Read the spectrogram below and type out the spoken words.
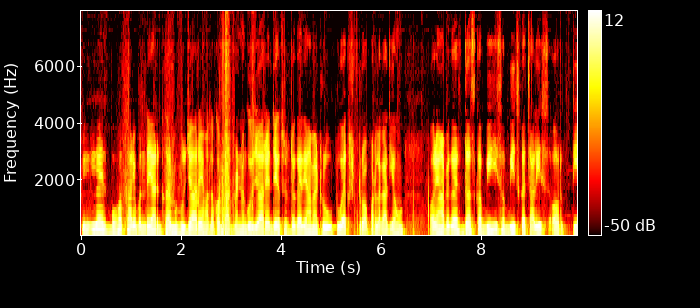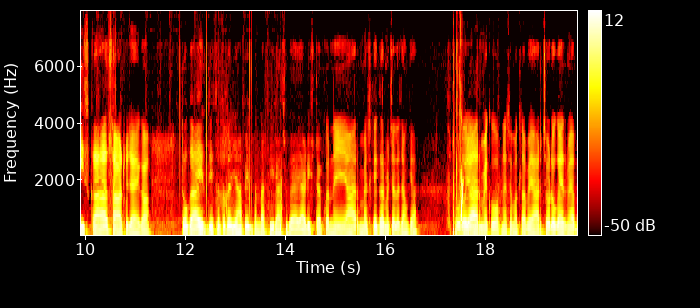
क्योंकि गैस बहुत सारे बंदे यार घर में घुस जा रहे हैं मतलब कंपार्टमेंट में घुस जा रहे हैं। देख सकते हो गैस यहाँ मैं ट्रू टू एक्स ड्रॉपर लगा दिया हूँ, और यहाँ पे गैस दस का बीस और बीस का चालीस और तीस का साठ हो जाएगा। तो गैस देख सकते हो यहाँ पे एक बंदा फिर आ चुका है यार डिस्टर्ब करने। यार मैं इसके घर में चला जाऊँ क्या? छोड़ो यार, मेरे को अपने से मतलब है यार। छोड़ो गैस मैं अब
